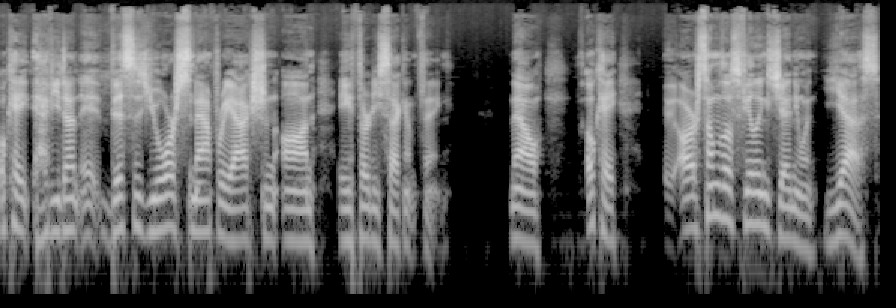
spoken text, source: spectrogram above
okay, have you done it? This is your snap reaction on a 30 second thing. Now, okay, are some of those feelings genuine? Yes.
